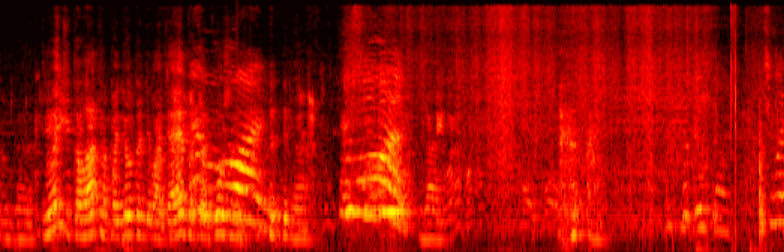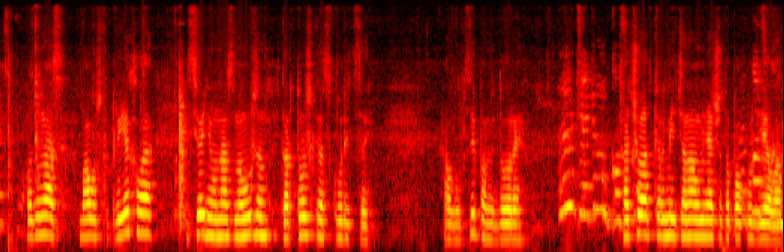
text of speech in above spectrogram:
Да. Ну эти-то ладно, пойдет одевать, а это-то кожаный. Да. Да. Вот у нас бабушка приехала. И сегодня у нас на ужин картошка с курицей. Огурцы, помидоры. Хочу откормить, она у меня что-то похудела.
